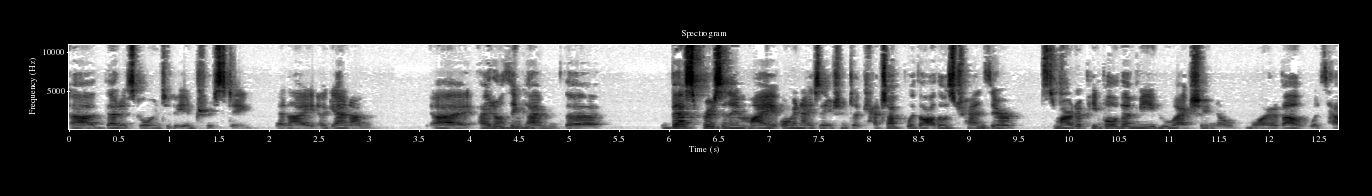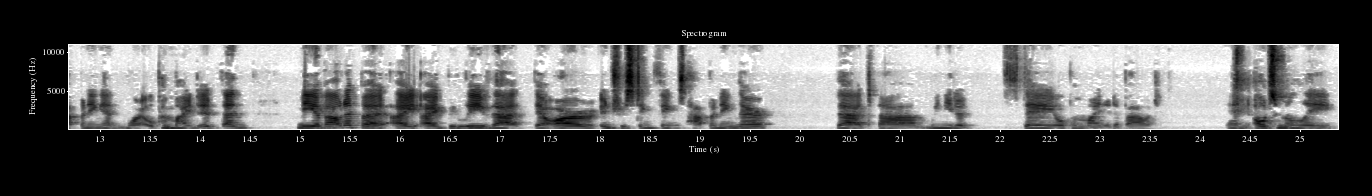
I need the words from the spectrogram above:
uh, that is going to be interesting. And I again, I'm I I don't think I'm the best person in my organization to catch up with all those trends. There are smarter people than me who actually know more about what's happening and more open minded than me about it. But I, I believe that there are interesting things happening there that um, we need to stay open minded about. And ultimately,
